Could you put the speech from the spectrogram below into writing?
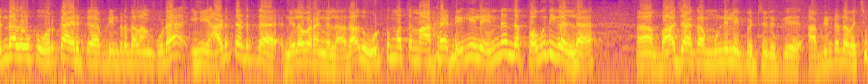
எந்த அளவுக்கு ஒர்க் ஆயிருக்கு அப்படின்றதெல்லாம் கூட இனி அடுத்தடுத்த நிலவரங்கள் அதாவது ஒட்டுமொத்தமாக டெல்லியில் எந்தெந்த பகுதிகளில் பாஜக முன்னிலை பெற்றிருக்கு அப்படின்றத வச்சு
